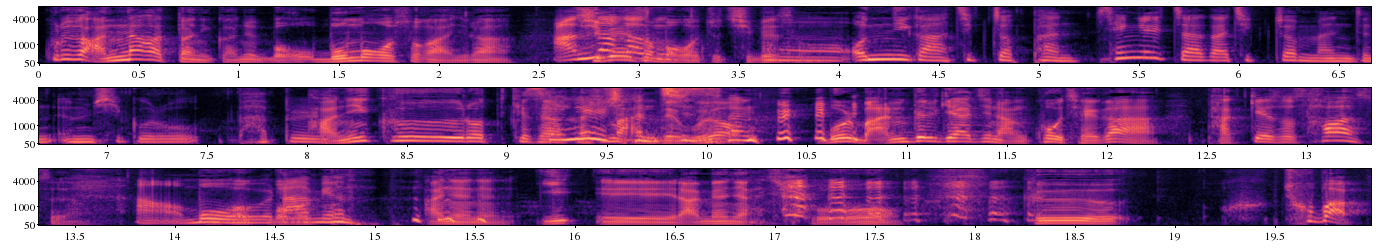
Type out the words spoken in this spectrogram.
그래서 안 나갔다니까요. 뭐, 뭐 먹었어가 아니라 안 집에서 먹었죠. 집에서. 어, 언니가 직접 한 생일자가 직접 만든 음식으로 밥을 아니 그렇게 생각하시면 안 되고요. 뭘 만들게 하진 않고 제가 밖에서 사 왔어요. 아, 뭐 먹- 라면 아니 아니. 이, 이 라면이 아니고 그 초밥.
